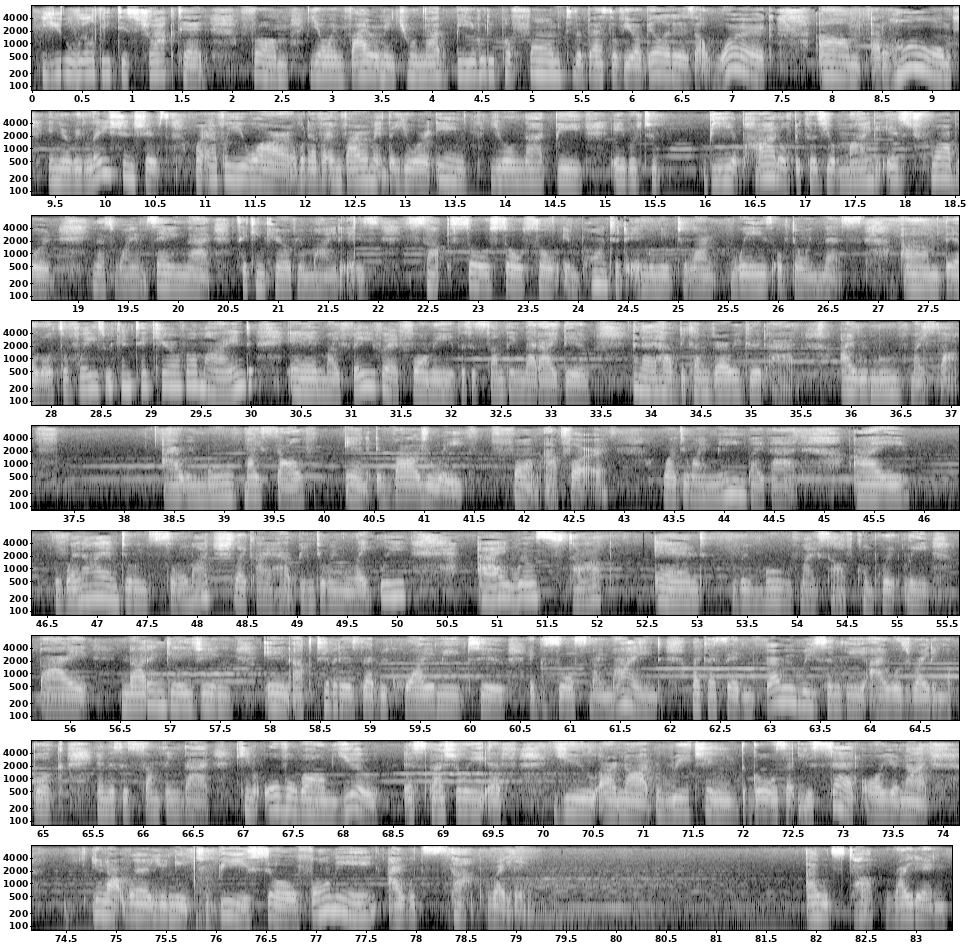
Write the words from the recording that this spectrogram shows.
You will be distracted from your environment. You will not be able to perform to the best of your abilities at work, um, at home, in your relationships, wherever you are, whatever environment that you are in, you will not be able to be a part of because your mind is troubled. And that's why I'm saying that taking care of your mind is so, so, so, so important. And we need to learn ways of doing this. Um, there are lots of ways we can take care of our mind. And my favorite for me, this is something that I do and I have become very good at. I remove myself. I remove myself and evaluate from afar. What do I mean by that? I, when I am doing so much like I have been doing lately, I will stop and remove myself completely by not engaging in activities that require me to exhaust my mind. Like I said, very recently I was writing a book, and this is something that can overwhelm you, especially if you are not reaching the goals that you set or you're not you're not where you need to be. So for me, I would stop writing. I would stop writing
